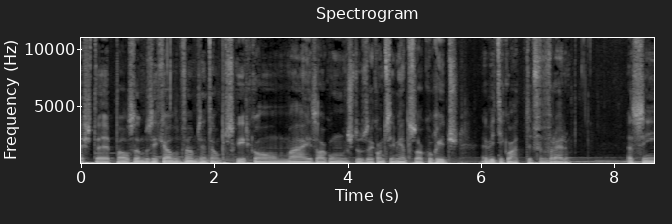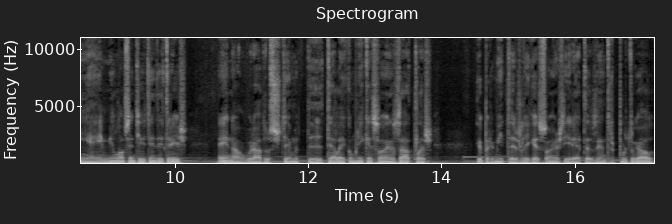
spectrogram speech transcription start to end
esta pausa musical, vamos então prosseguir com mais alguns dos acontecimentos ocorridos a 24 de fevereiro. Assim, em 1983, é inaugurado o sistema de telecomunicações Atlas, que permite as ligações diretas entre Portugal,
